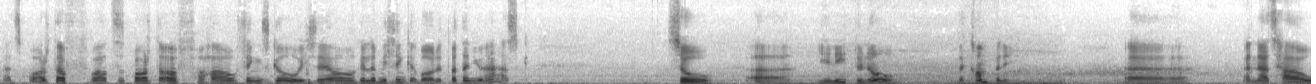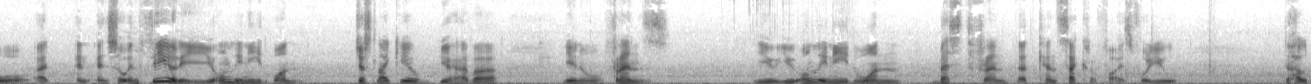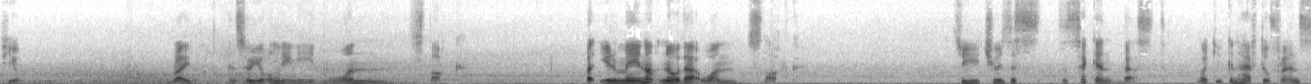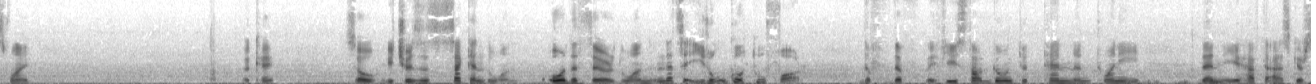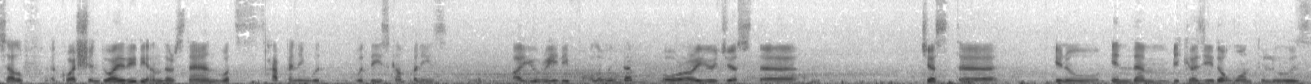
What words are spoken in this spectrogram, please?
That's part of that's part of how things go. You say oh okay let me think about it. But then you ask. So uh, you need to know the company. Uh, and that's how uh, and, and so in theory you only need one just like you you have a you know friends you you only need one best friend that can sacrifice for you to help you right? And so you only need one stock. But you may not know that one stock. So you choose the, the second best. Like you can have two friends fine. Okay? So you choose the second one or the third one and that's it you don't go too far. The, the, if you start going to 10 and 20 then you have to ask yourself a question. Do I really understand what's happening with with these companies? Are you really following them or are you just uh, just uh, you know in them because you don't want to lose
